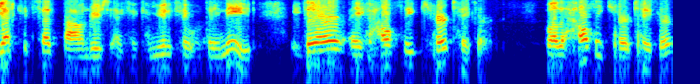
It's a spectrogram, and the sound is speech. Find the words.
yet can set boundaries and can communicate what they need, they're a healthy caretaker. Well, the healthy caretaker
